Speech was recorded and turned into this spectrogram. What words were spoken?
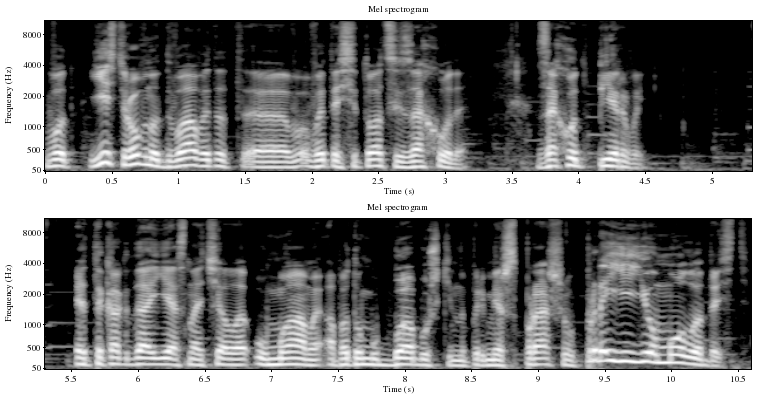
Вот есть ровно два в, этот, э, в этой ситуации захода. Заход первый. Это когда я сначала у мамы, а потом у бабушки, например, спрашиваю про ее молодость.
